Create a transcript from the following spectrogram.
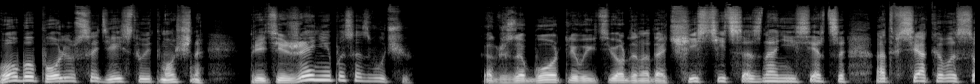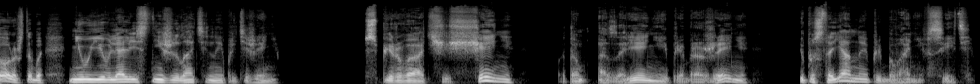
Оба полюса действуют мощно, притяжение по созвучию. Как же заботливо и твердо надо очистить сознание и сердце от всякого ссора, чтобы не уявлялись нежелательные притяжения. Сперва очищение, потом озарение и преображение и постоянное пребывание в свете.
